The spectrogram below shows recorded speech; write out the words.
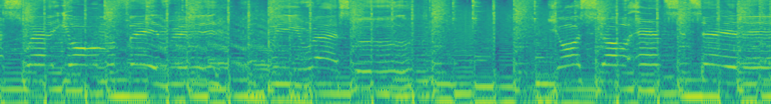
I swear you're my favorite. We rascal. You're so entertaining.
